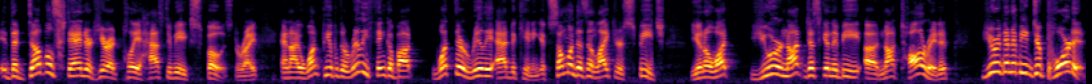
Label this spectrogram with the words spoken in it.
The double standard here at play has to be exposed, right? And I want people to really think about what they're really advocating. If someone doesn't like your speech, you know what? you're not just going to be uh, not tolerated, you're going to be deported,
